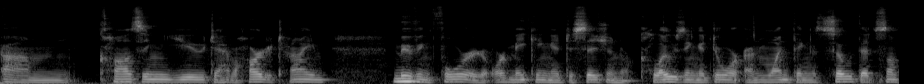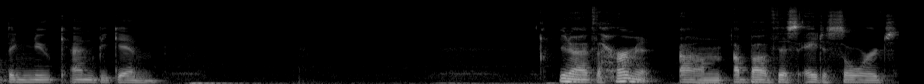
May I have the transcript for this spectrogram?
um, causing you to have a harder time moving forward or making a decision or closing a door on one thing so that something new can begin. you know, the Hermit um, above this Eight of Swords.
